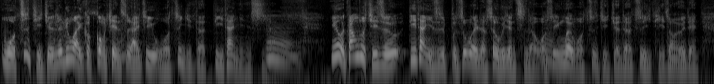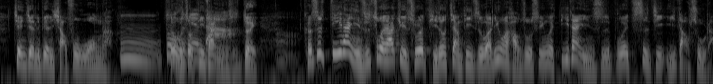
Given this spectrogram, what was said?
我自己觉得另外一个贡献是来自于我自己的低碳饮食啊。因为我当初其实低碳饮食不是为了社会线吃的，我是因为我自己觉得自己体重有点渐渐的变成小富翁了，嗯，所以我做低碳饮食，对，嗯，可是低碳饮食做下去，除了体重降低之外，另外好处是因为低碳饮食不会刺激胰岛素了，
